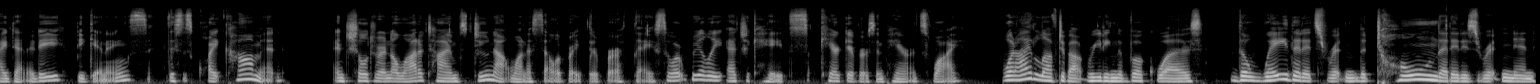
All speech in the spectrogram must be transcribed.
identity, beginnings. This is quite common. And children, a lot of times, do not want to celebrate their birthday. So it really educates caregivers and parents why. What I loved about reading the book was the way that it's written, the tone that it is written in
